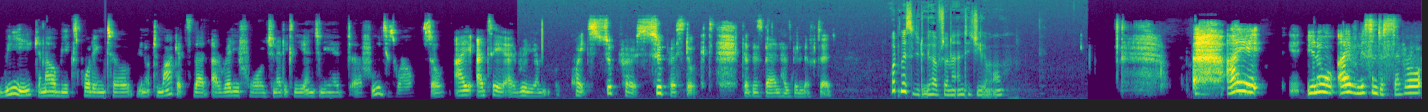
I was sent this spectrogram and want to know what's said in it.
We can now be exporting to, you know, to markets that are ready for genetically engineered uh, foods as well. So I, I'd say I really am quite super, super stoked that this ban has been lifted. What message do you have to an anti GMO? I, you know, I've listened to several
